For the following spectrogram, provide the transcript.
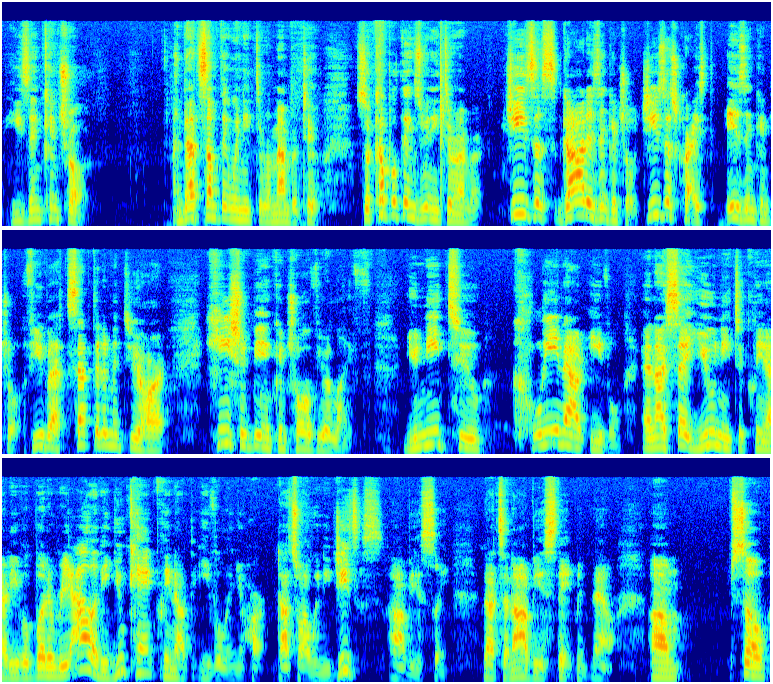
He's in control. And that's something we need to remember too. So a couple things we need to remember. Jesus, God is in control. Jesus Christ is in control. If you've accepted him into your heart, he should be in control of your life. You need to clean out evil. And I say you need to clean out evil, but in reality, you can't clean out the evil in your heart. That's why we need Jesus, obviously. That's an obvious statement now. Um, so,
